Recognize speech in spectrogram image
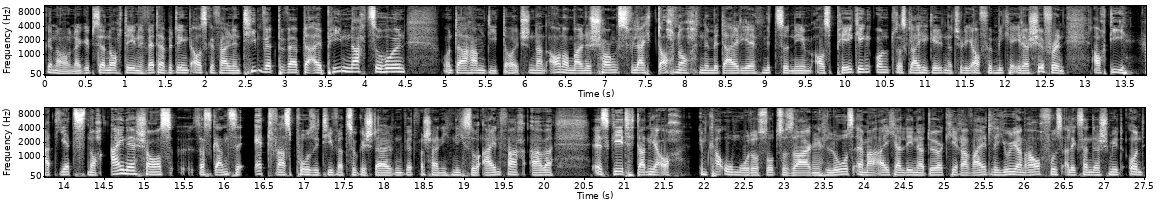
Genau, und da gibt es ja noch den wetterbedingt ausgefallenen Teamwettbewerb der Alpinen nachzuholen. Und da haben die Deutschen dann auch nochmal eine Chance, vielleicht doch noch eine Medaille mitzunehmen aus Peking. Und das gleiche gilt natürlich auch für Michaela Schifrin. Auch die hat jetzt noch eine Chance, das Ganze etwas positiver zu gestalten. Wird wahrscheinlich nicht so einfach, aber es geht dann ja auch im K.O.-Modus sozusagen. Los, Emma Eicher, Lena Dörr, Kira Weidle, Julian Rauchfuß, Alexander Schmidt und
